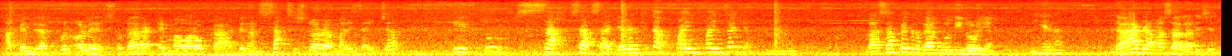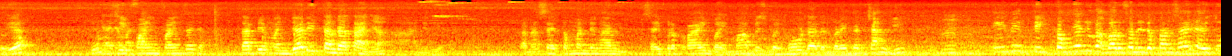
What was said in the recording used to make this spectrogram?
apa yang dilakukan oleh saudara Emma Waroka dengan saksi saudara Marisa Ica itu sah-sah saja dan kita fine-fine saja. Nggak sampai terganggu tidurnya. Iya. Nggak ada masalah di situ ya. Ya, Nggak masih masalah. fine-fine saja. Tapi yang menjadi tanda tanya, ah, ini dia. Karena saya teman dengan cybercrime, baik Mabes, baik Polda, dan mereka canggih. Ini TikToknya juga barusan di depan saya itu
